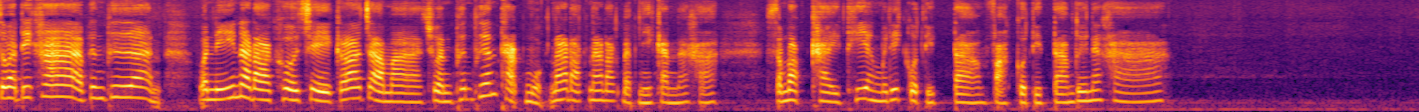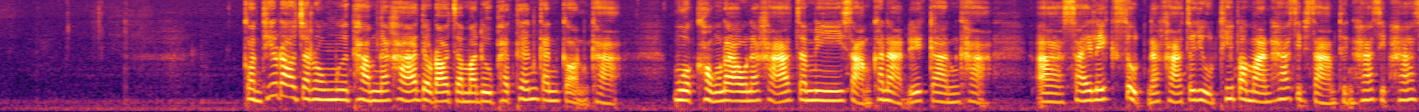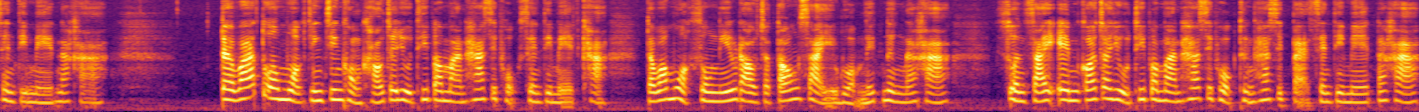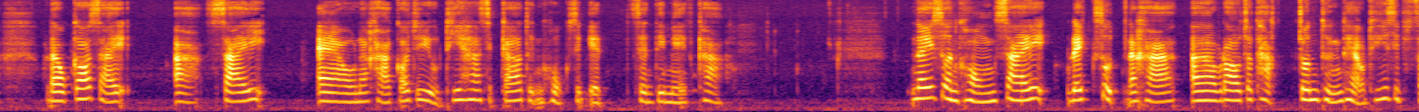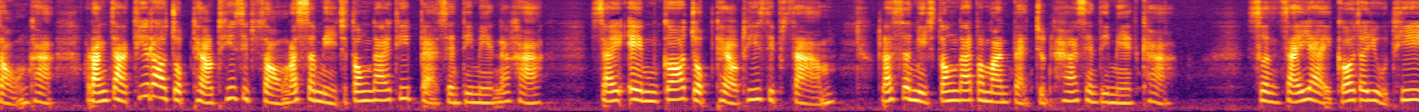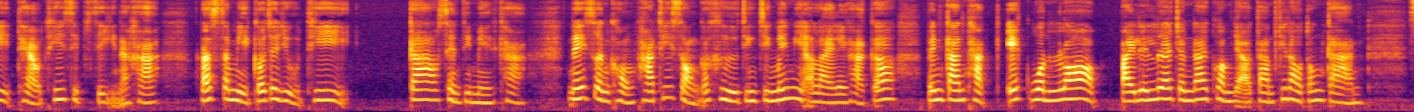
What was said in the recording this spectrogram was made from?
สวัสดีค่ะเพื่อนๆ วันนี้นาราโครเชต์ก็จะมาชวนเพื่อนๆถักหมวกน่ารักน่ารักแบบนี้กันนะคะสำหรับใครที่ยังไม่ได้กดติดตามฝากกดติดตามด้วยนะคะ ก่อนที่เราจะลงมือทำนะคะ เดี๋ยวเราจะมาดูแพทเทิร์นกันก่อนค่ะ หมวกของเรานะคะจะมี 3 ขนาดด้วยกันค่ะไซส์เล็กสุดนะคะ จะอยู่ที่ประมาณ 53-55เซนติเมตรนะคะ แต่ว่าตัวหมวกจริง ๆ ของเขาจะอยู่ที่ประมาณ 56เซนติเมตรค่ะ แต่ว่าหมวกทรงนี้เราจะต้องใส่หลวมนิดนึงนะคะ ส่วนไซส์ M ก็จะอยู่ที่ประมาณ 56-58เซนติเมตรนะคะ แล้วก็ไซส์อ่าไซส์ L นะคะ ก็จะอยู่ที่ 59-61เซนติเมตรค่ะ ในส่วนของไซส์เล็กสุดนะคะเราจะถัก จนถึงแถวที่ 12 ค่ะ หลังจากที่เราจบแถวที่ 12 รัศมีจะต้องได้ที่ 8 เซนติเมตรนะคะไซส์ M ก็จบแถวที่ 13 รัศมีจะต้องได้ประมาณ 8.5 เซนติเมตรค่ะ ส่วนไซส์ใหญ่ก็จะอยู่ที่แถวที่ 14 นะคะ รัศมีก็จะอยู่ที่9เซนติเมตรค่ะ ในส่วนของพาร์ทที่ 2 ก็คือจริง ๆ ไม่มีอะไรเลยค่ะ ก็เป็นการถัก x วนรอบไปเรื่อย ๆ จนได้ความยาวตามที่เราต้องการ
